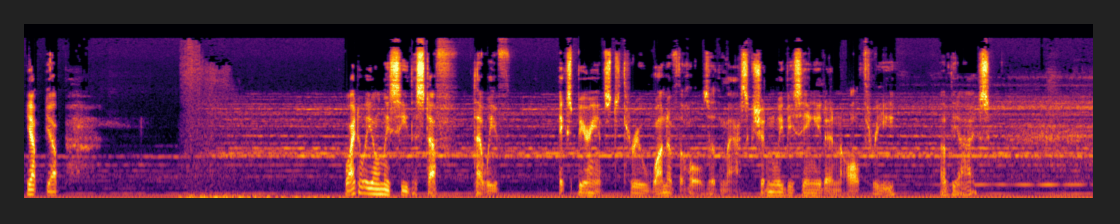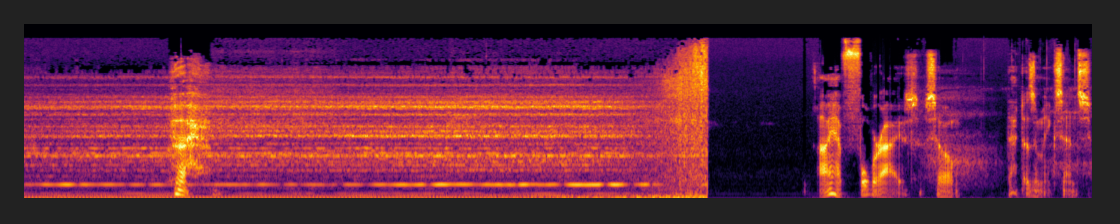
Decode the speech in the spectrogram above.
yep, yep. Why do we only see the stuff that we've experienced through one of the holes of the mask? Shouldn't we be seeing it in all three of the eyes? I have four eyes, so that doesn't make sense.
